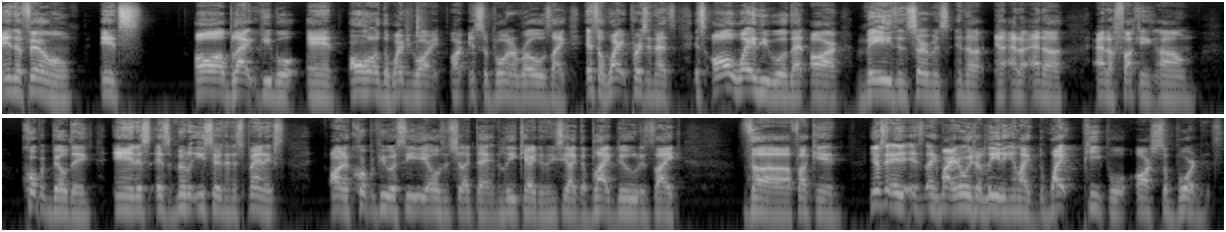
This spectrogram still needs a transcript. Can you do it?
in the film it's all black people and all of the white people are, are in subordinate roles like it's a white person that's it's all white people that are maids and servants in a at a at a at a fucking um corporate building and it's it's middle eastern and hispanics are the corporate people ceos and shit like that and the lead characters and you see like the black dude is like the fucking you know what I'm saying? It's like minorities are leading and like the white people are subordinates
